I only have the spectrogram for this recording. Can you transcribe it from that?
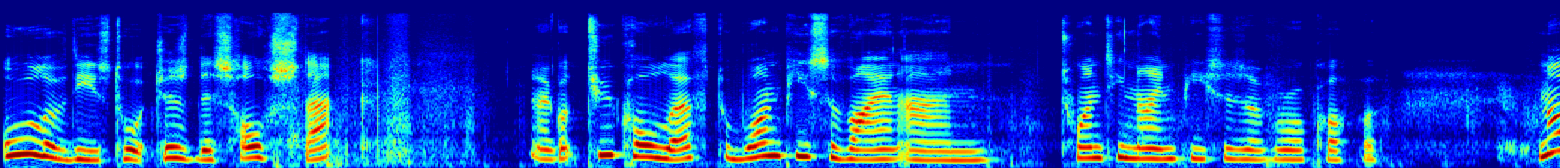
All of these torches, this whole stack. I got two coal left, one piece of iron, and 29 pieces of raw copper. Not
